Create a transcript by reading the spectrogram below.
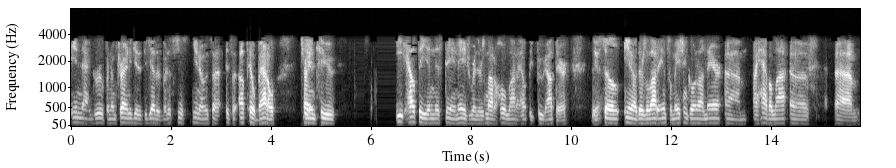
in that group and I'm trying to get it together. But it's just you know it's a it's an uphill battle trying to eat healthy in this day and age where there's not a whole lot of healthy food out there. Yeah. so you know there's a lot of inflammation going on there. Um I have a lot of um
